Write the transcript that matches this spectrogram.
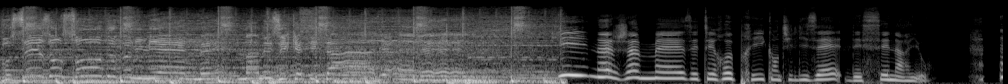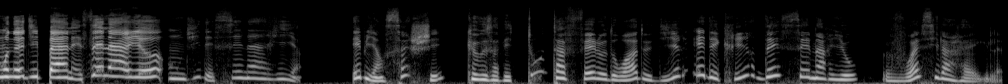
Vos saisons sont devenues miennes, mais ma musique est italienne. Qui n'a jamais été repris quand il disait des scénarios On ne dit pas des scénarios, on dit des scénarii. Eh bien, sachez que vous avez tout à fait le droit de dire et d'écrire des scénarios. Voici la règle.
